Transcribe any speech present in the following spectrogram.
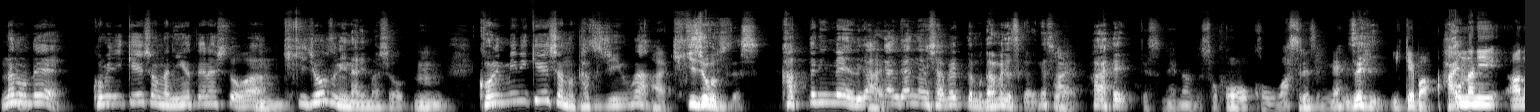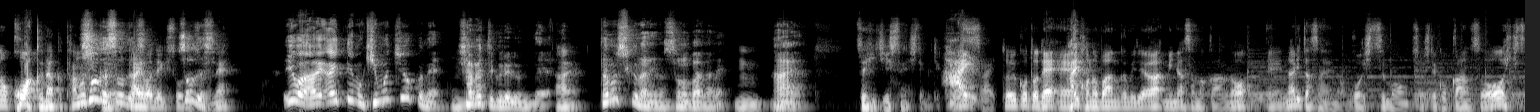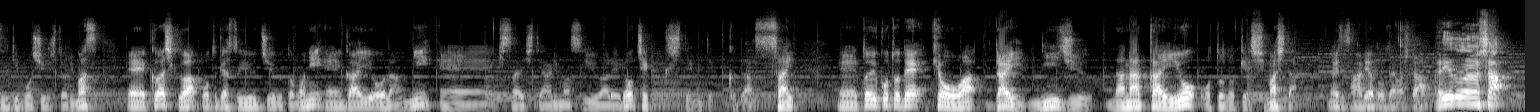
なので、コミュニケーションが苦手な人はうん聞き上手になりましょうううん。コミュニケーションの達人ははい聞き上手です。勝手にね、ガンガンガンガン喋ってもダメですからね、それ。はい。ですね。なので、そこをこう忘れずにね、ぜひ。行けば、はいそんなに、あの、怖くなく楽しそうですそうですく対話できそうですよね。要は、あ相手も気持ちよくねうん、喋ってくれるんで、はい。楽しくなります、その場がね。うん。はい。ぜひ実践してみてください。ということで、えーはいこの番組では皆様からの、えー成田さんへのご質問、そしてご感想を引き続き募集しております。えー詳しくは、ポッドキャスト、YouTube ともに、えー概要欄に、えー記載してあります URL をチェックしてみてください。えーということで、今日は第27回をお届けしました。成田さん、ありがとうございました。ありがとうございました。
